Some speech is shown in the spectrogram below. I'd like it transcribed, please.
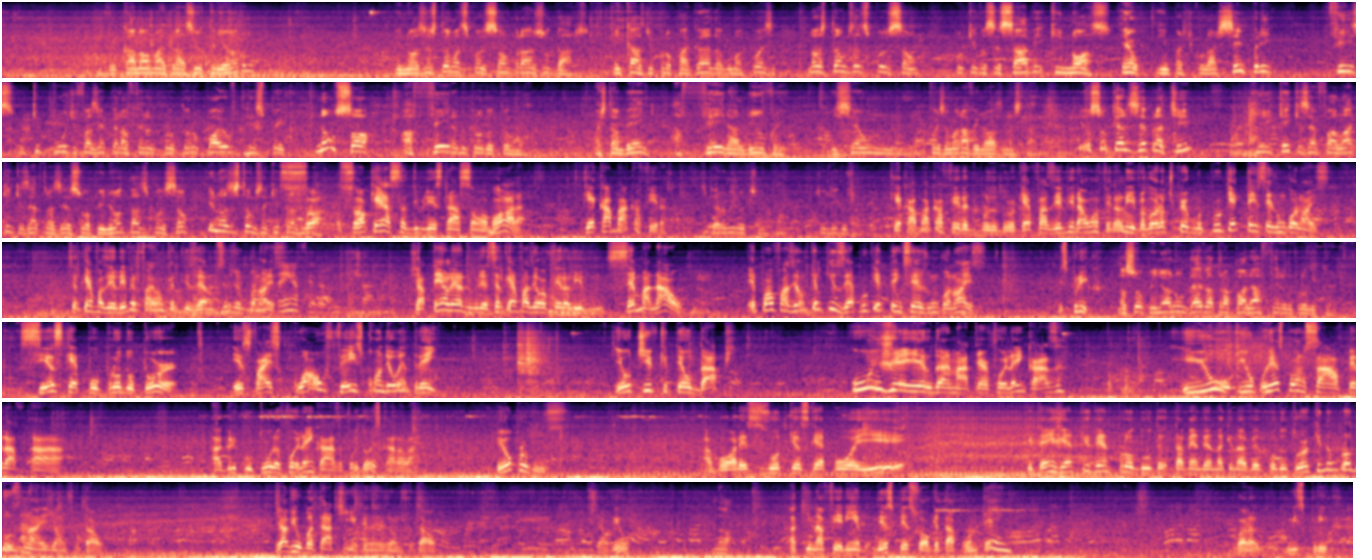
do canal Mais Brasil Triângulo e nós estamos à disposição para ajudar. Em caso de propaganda, alguma coisa, nós estamos à disposição, porque você sabe que nós, eu em particular, sempre fiz o que pude fazer pela Feira do Produtor, o qual eu respeito. Não só a Feira do Produtor, mas também a Feira Livre. Isso é uma coisa maravilhosa na cidade. Eu só quero dizer para ti que quem quiser falar, quem quiser trazer a sua opinião, está à disposição e nós estamos aqui para só, só que essa administração agora quer acabar com a feira. Espera um minutinho, tá? Te ligo já. Quer acabar com a feira de produtor, quer fazer virar uma feira livre. Agora eu te pergunto, por que, que tem que ser junto com nós? Se ele quer fazer livre, ele faz o que ele quiser, não precisa junto com nós. tem a feira livre já, né? Já tem a lei de Se ele quer fazer uma feira livre semanal, ele pode fazer o que ele quiser, por que tem que ser junto com nós? Explica. Na sua opinião, não deve atrapalhar a feira do produtor? Se eles querem pro produtor, eles faz qual fez quando eu entrei. Eu tive que ter o DAP, o engenheiro da Armater foi lá em casa e o, e o responsável pela a agricultura foi lá em casa, foi dois caras lá. Eu produzo. Agora esses outros que eles querem pôr aí, que tem gente que vende produto, tá vendendo aqui na venda do produtor que não produz na região do Futal. Já viu batatinha aqui na região do? Já viu? Não. Aqui na feirinha desse pessoal que tá pondo tem. Agora me explica.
